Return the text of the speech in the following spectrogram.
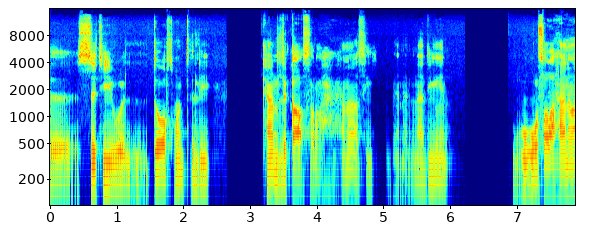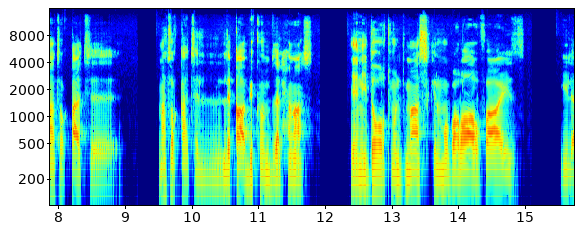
آه، السيتي والدورتموند اللي كان لقاء صراحة حماسي بين الناديين. وصراحة أنا ما توقعت آه، ما توقعت اللقاء بيكون بذا الحماس. يعني دورتموند ماسك المباراة وفايز إلى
